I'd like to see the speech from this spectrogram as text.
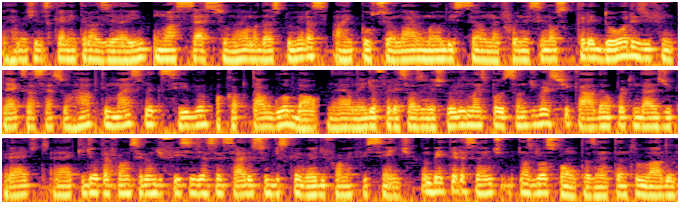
realmente eles querem trazer aí um acesso, né? Uma das primeiras a impulsionar uma ambição, né? Fornecendo aos credores de fintechs acesso rápido e mais flexível ao capital global, né? Além de oferecer aos investidores uma exposição diversificada a oportunidades de crédito é, que de outra forma seriam difíceis de acessar e subscrever de forma eficiente. Então, bem interessante nas duas pontas, né? Tanto do lado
